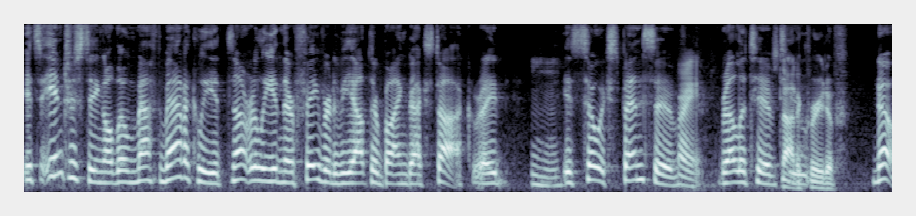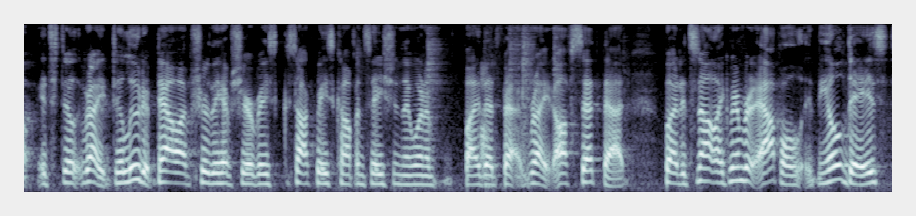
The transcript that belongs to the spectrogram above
It's interesting, although mathematically it's not really in their favor to be out there buying back stock, right? Mm-hmm. It's so expensive right. relative it's to. not accretive. No, it's still right dilutive. Now I'm sure they have share-based, stock-based compensation. They want to buy that back, right? Offset that, but it's not like remember Apple in the old days,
